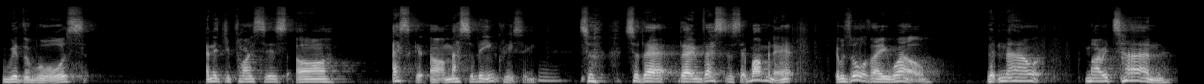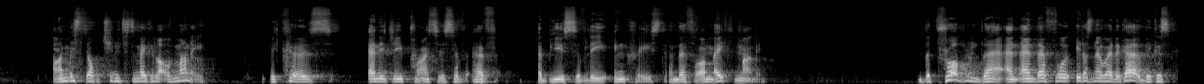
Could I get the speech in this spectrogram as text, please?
with the wars, energy prices are are massively increasing. Mm. So, so their, their investors said, one minute, it was all very well, but now my return, I missed the opportunity to make a lot of money because energy prices have, have abusively increased and therefore I'm making money. The problem there, and, and therefore he doesn't know where to go because,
